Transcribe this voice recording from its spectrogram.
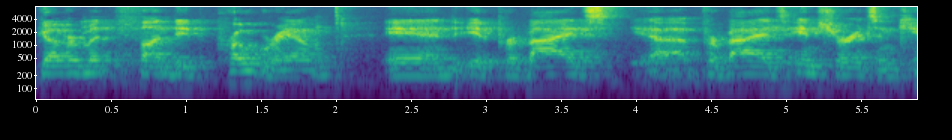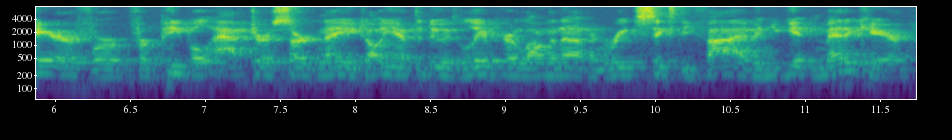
government funded program and it provides uh, provides insurance and care for, for people after a certain age. All you have to do is live here long enough and reach 65, and you get Medicare.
